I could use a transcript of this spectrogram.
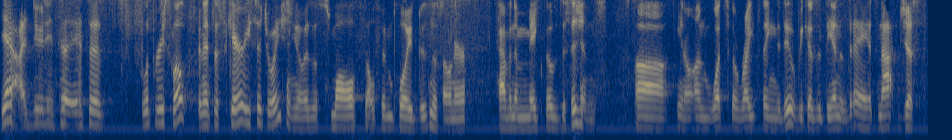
Yeah, dude, it's a it's a slippery slope and it's a scary situation, you know, as a small self-employed business owner having to make those decisions. Uh, you know, on what's the right thing to do because at the end of the day, it's not just,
